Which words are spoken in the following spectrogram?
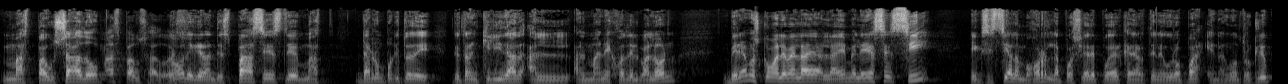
más pausado. Más pausado. ¿no? De grandes pases, de más, darle un poquito de, tranquilidad al, al manejo del balón. Veremos cómo le va la, la MLS. Sí existía a lo mejor la posibilidad de poder quedarte en Europa en algún otro club.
